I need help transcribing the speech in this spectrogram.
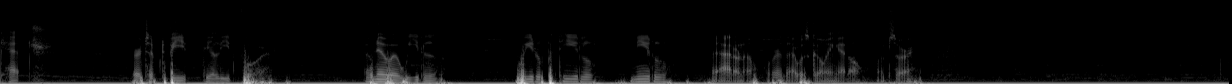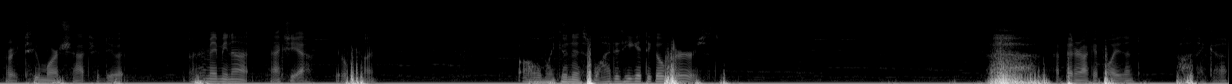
catch, or to beat the Elite Four. Oh no, a Weedle. Weedle Pateedle. Needle. I don't know where that was going at all. I'm sorry. Alright, two more shots should do it. Or maybe not. Actually, yeah, it'll be fine. Oh my goodness, why did he get to go first? I better not get poisoned. Oh, thank God.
